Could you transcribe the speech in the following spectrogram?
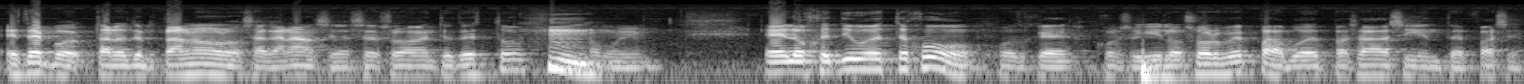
Este, pues tarde o temprano lo sacarán. Si es solamente texto, Hmm. está muy bien. El objetivo de este juego, pues que es conseguir los orbes para poder pasar a la siguiente fase.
